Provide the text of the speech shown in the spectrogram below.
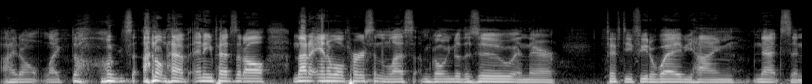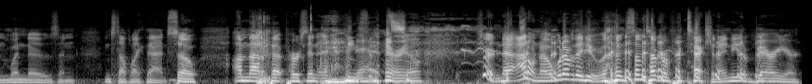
I don't like dogs. I don't have any pets at all. I'm not an animal person unless I'm going to the zoo and they're 50 feet away behind nets and windows and, and stuff like that. So I'm not a pet person in any Nets. scenario. Sure, net, I don't know, whatever they do, some type of protection. I need a barrier.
